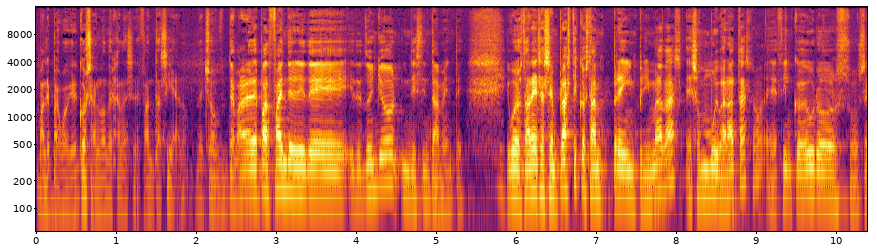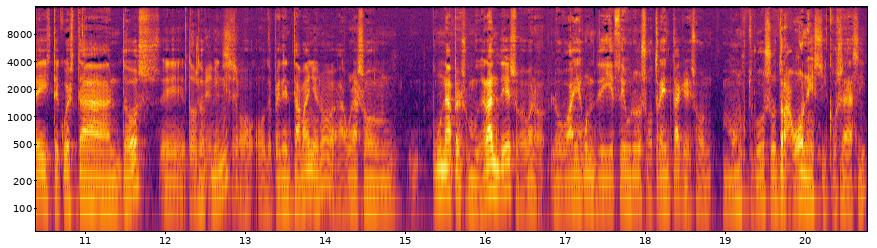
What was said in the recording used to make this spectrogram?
vale para cualquier cosa, no dejan de ser fantasía, ¿no? De hecho, de manera de Pathfinder y de, de Dungeon, indistintamente. Y bueno, están hechas en plástico, están preimprimadas, eh, son muy baratas, ¿no? 5 eh, euros o 6 te cuestan dos, eh, dos, minis, o, depende del tamaño, ¿no? Algunas son una, pero son muy grandes, o bueno, luego hay algunas de 10 euros o 30 que son monstruosos, dragones y cosas así.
